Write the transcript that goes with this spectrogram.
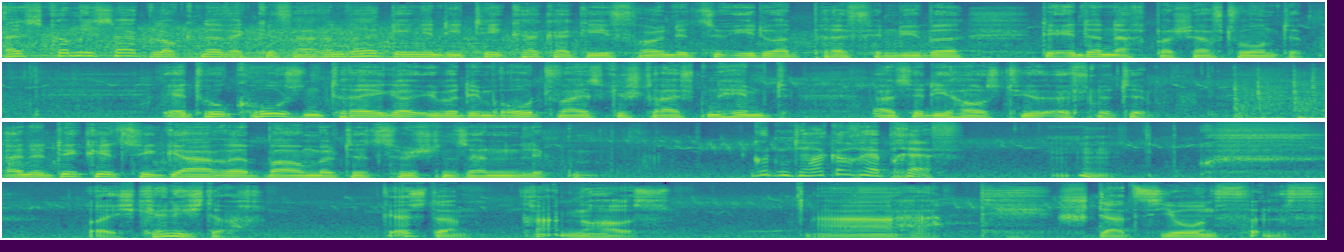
Als Kommissar Glockner weggefahren war, gingen die TKKG-Freunde zu Eduard Preff hinüber, der in der Nachbarschaft wohnte. Er trug Hosenträger über dem rot-weiß gestreiften Hemd, als er die Haustür öffnete. Eine dicke Zigarre baumelte zwischen seinen Lippen. Guten Tag auch, Herr Preff. Euch kenne ich doch. Gestern, Krankenhaus. Aha, Station 5.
